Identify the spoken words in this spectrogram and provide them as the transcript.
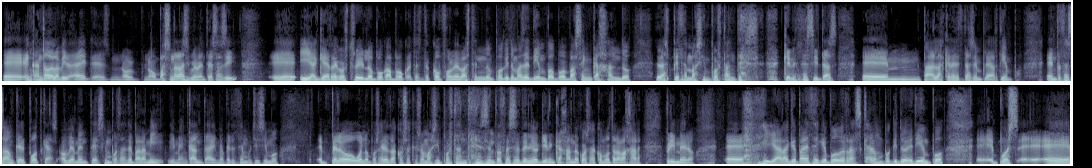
Eh, encantado de la vida, ¿eh? que no, no, pasa nada, simplemente es así. Eh, y hay que reconstruirlo poco a poco. Entonces, conforme vas teniendo un poquito más de tiempo, pues vas encajando las piezas más importantes que necesitas em, para las que necesitas emplear tiempo. Entonces, aunque el podcast obviamente es importante para mí y me encanta y me apetece muchísimo, eh, pero bueno, pues hay otras cosas que son más importantes, entonces he tenido que ir encajando cosas como trabajar primero. y ahora que parece que puedo rascar un poquito de tiempo, eh, pues eh, eh,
